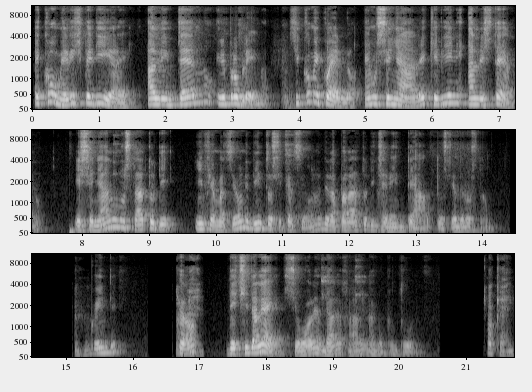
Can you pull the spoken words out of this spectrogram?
è come rispedire all'interno il problema, siccome quello è un segnale che viene all'esterno e segnala uno stato di infiammazione, di intossicazione dell'apparato digerente alto, sia dello stomaco. Uh-huh. Quindi, però, okay. decida lei se vuole andare a fare l'agopuntura. Ok.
